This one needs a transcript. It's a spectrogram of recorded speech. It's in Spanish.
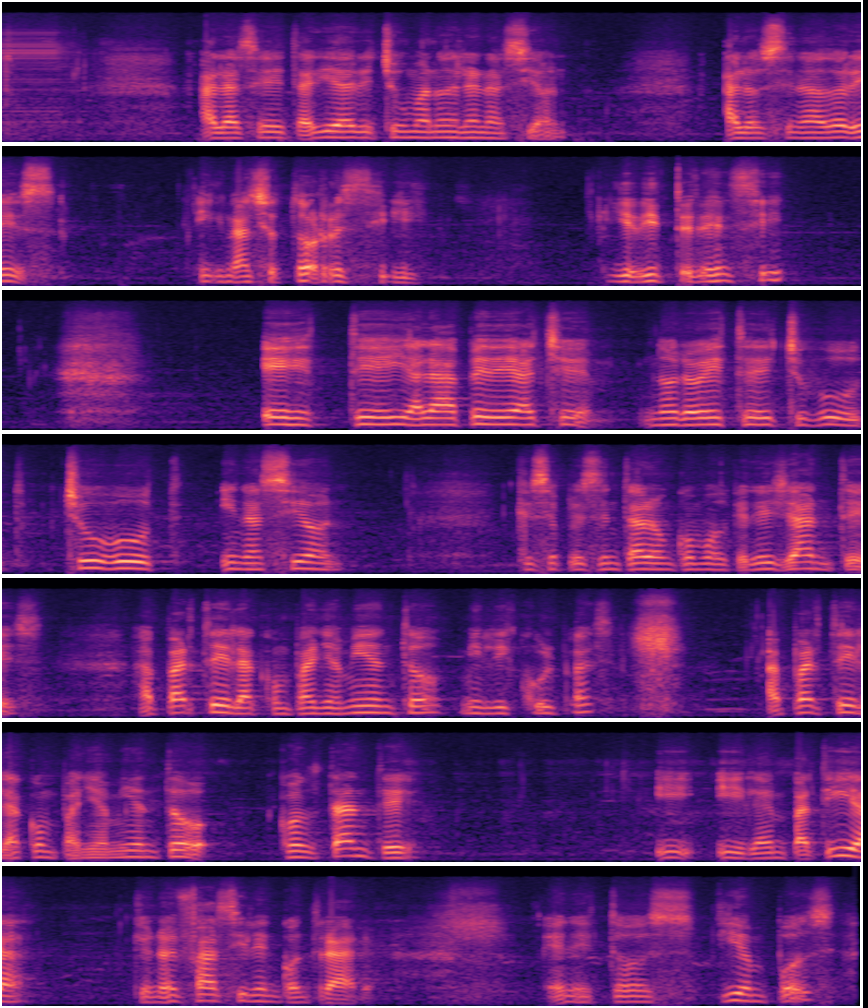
a la Secretaría de Derechos Humanos de la Nación, a los senadores Ignacio Torres y, Edith Terenzi, este, y a la PDH Noroeste de Chubut, Chubut y Nación, que se presentaron como querellantes, aparte del acompañamiento, mil disculpas, aparte del acompañamiento constante y, la empatía, que no es fácil encontrar en estos tiempos,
